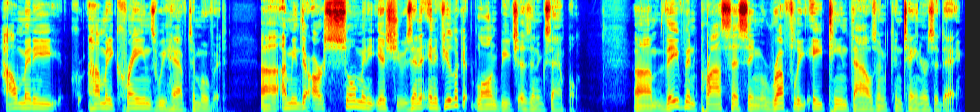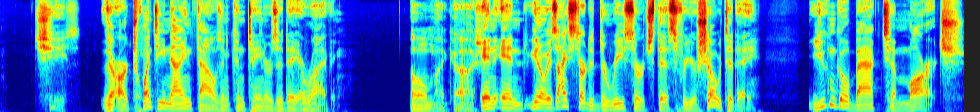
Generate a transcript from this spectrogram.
how many how many cranes we have to move it? Uh, I mean, there are so many issues, and and if you look at Long Beach as an example, um, they've been processing roughly 18,000 containers a day. Jeez. There are 29,000 containers a day arriving. Oh my gosh. And and you know, as I started to research this for your show today, you can go back to March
